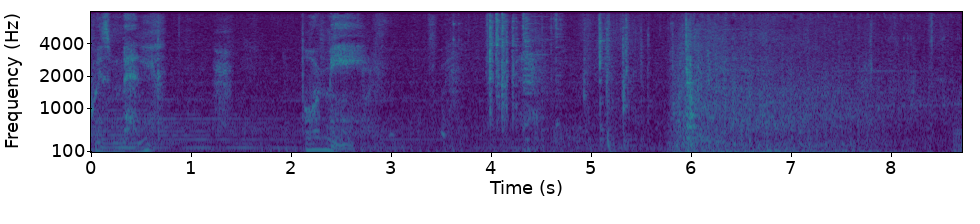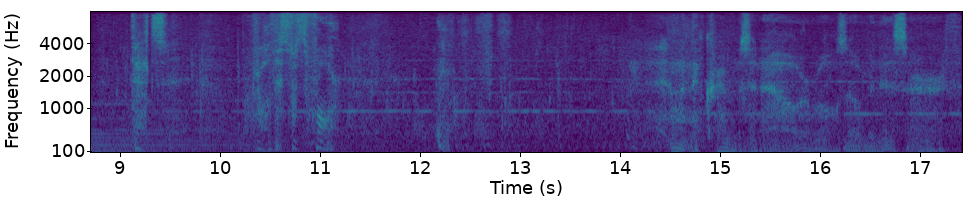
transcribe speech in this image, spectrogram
It was meant for me. That's what all this was for. And when the Crimson Hour rolls over this earth,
